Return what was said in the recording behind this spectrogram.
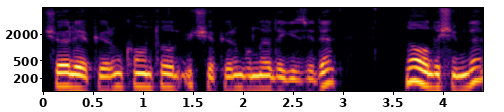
Şöyle yapıyorum. Ctrl 3 yapıyorum. Bunları da gizledi. Ne oldu şimdi?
